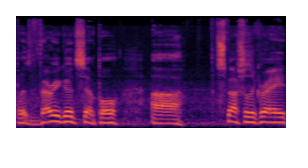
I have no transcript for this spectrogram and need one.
but it's very good, simple. Uh, specials are great,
